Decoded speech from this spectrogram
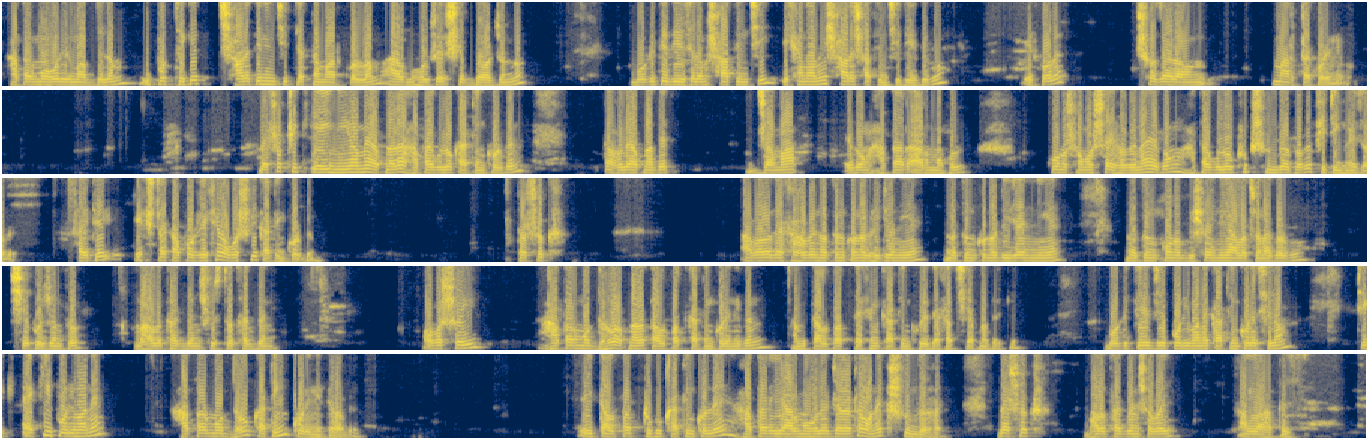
হাতার মোহরের মাপ দিলাম। উপর থেকে সাড়ে তিন ইঞ্চিতে একটা মার্ক করলাম আর মোহরের শেপ দেওয়ার জন্য। বডিতে দিয়েছিলাম সাত ইঞ্চি, এখানে আমি সাড়ে সাত ইঞ্চি দিয়ে দিব। এরপরে সোজা রাউন্ড মার্কটা করে নেব। দর্শক, ঠিক এই নিয়মে আপনারা হাতাগুলো কাটিং করবেন। তাহলে আপনাদের জামা এবং হাতার আর মহল কোনো সমস্যাই হবে না এবং হাতাগুলো খুব সুন্দরভাবে ফিটিং হয়ে যাবে। সাইডে এক্সট্রা কাপড় রেখে অবশ্যই কাটিং করবেন। দর্শক আবারও দেখা হবে নতুন কোনো ভিডিও নিয়ে, নতুন কোনো ডিজাইন নিয়ে, নতুন কোনো বিষয় নিয়ে আলোচনা করব। সে পর্যন্ত ভালো থাকবেন, সুস্থ থাকবেন। অবশ্যই হাতার মধ্যেও আপনারা তালপাত কাটিং করে নেবেন। আমি তালপাত দেখেন কাটিং করে দেখাচ্ছি আপনাদেরকে। বডিতে যে পরিমাণে কাটিং করেছিলাম, ঠিক একই পরিমাণে হাতার মধ্যেও কাটিং করে নিতে হবে। এই তালপাতটুকু কাটিং করলে হাতার এই আরমহলের জায়গাটা অনেক সুন্দর হয়। দর্শক, ভালো থাকবেন সবাই। আল্লাহ হাফেজ।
